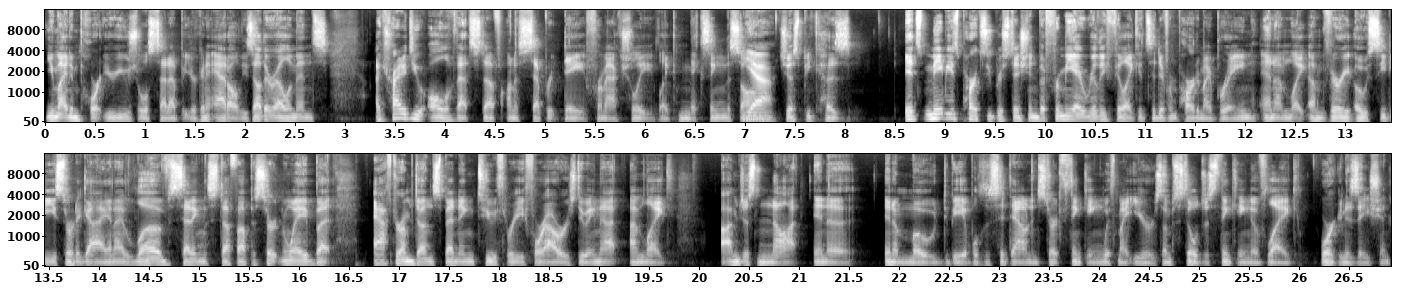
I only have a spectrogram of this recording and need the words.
you might import your usual setup, but you're going to add all these other elements. I try to do all of that stuff on a separate day from actually like mixing the song Yeah. just because it's maybe it's part superstition, but for me, I really feel like it's a different part of my brain. And I'm like, I'm very OCD sort of guy and I love setting the stuff up a certain way. But after I'm done spending two, three, four hours doing that, I'm like, I'm just not in a in a mode to be able to sit down and start thinking with my ears. I'm still just thinking of like organization.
